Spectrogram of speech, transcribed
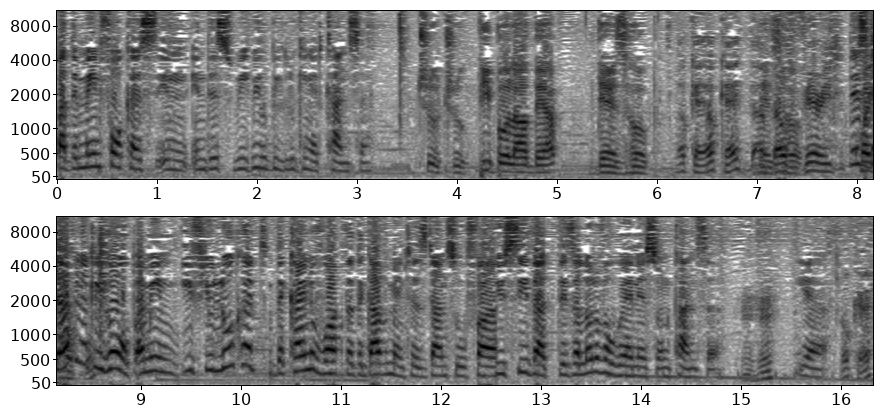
But the main focus in in this week we'll be looking at cancer. True, true. People out there, there's hope. Okay, okay. That, There's that was hope. very. There's definitely helpful. hope. I mean, if you look at the kind of work that the government has done so far, you see that there's a lot of awareness on cancer. Mm-hmm. Yeah. Okay,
